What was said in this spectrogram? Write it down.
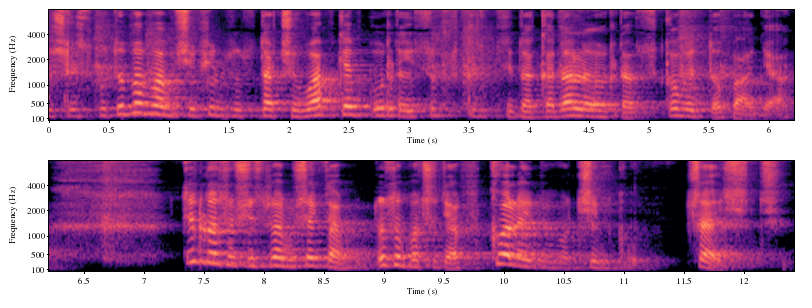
Jeśli spodobał Wam się film, zostawcie łapkę w górę i subskrypcję na kanale oraz komentowania. Tymczasem się z Wami żegnam. Do zobaczenia w kolejnym odcinku. Cześć!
